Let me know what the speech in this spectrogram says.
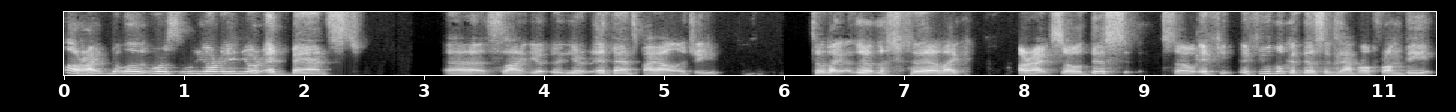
all right. You're in your advanced uh science, your, your advanced biology. So like they're, they're like all right. So this so if you, if you look at this example from the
